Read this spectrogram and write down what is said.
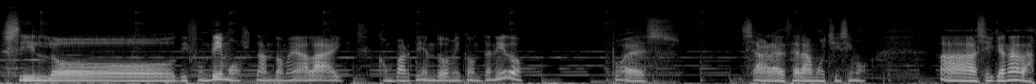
si lo difundimos dándome a like, compartiendo mi contenido, pues se agradecerá muchísimo. Así que nada,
